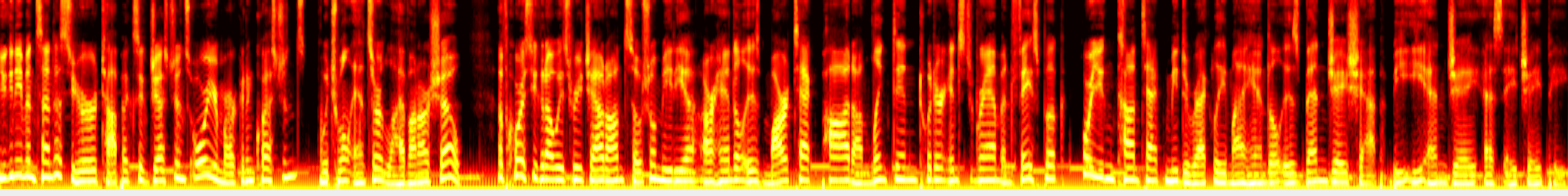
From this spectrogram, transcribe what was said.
You can even send us your topic suggestions or your marketing questions, which we'll answer live on our show. Of course, you can always reach out on social media. Our handle is martechpod on LinkedIn, Twitter, Instagram, and Facebook, or you can contact me directly. My handle is Ben J. Shap, B E N J S H A P.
